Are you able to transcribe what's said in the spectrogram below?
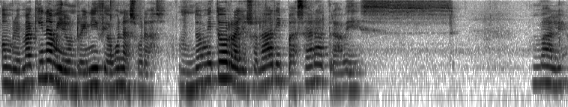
Hombre, máquina, mira, un reinicio a buenas horas. Indómito, rayo solar y pasar a través. Vale.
